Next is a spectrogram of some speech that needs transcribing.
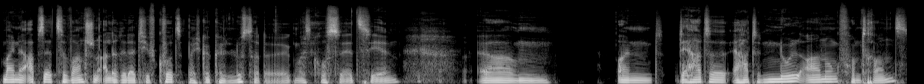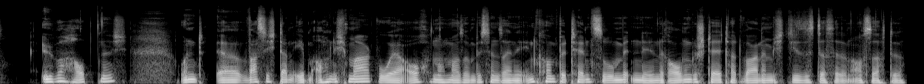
meine Absätze waren schon alle relativ kurz, weil ich gar keine Lust hatte, irgendwas groß zu erzählen. Ähm, und der hatte, er hatte null Ahnung von Trans. Überhaupt nicht. Und äh, was ich dann eben auch nicht mag, wo er auch nochmal so ein bisschen seine Inkompetenz so mitten in den Raum gestellt hat, war nämlich dieses, dass er dann auch sagte,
